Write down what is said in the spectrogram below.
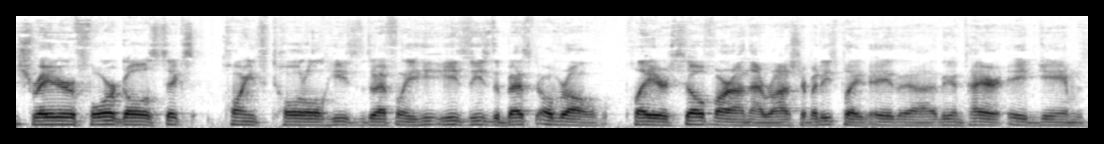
Schroeder four goals, six points total. He's definitely he, he's he's the best overall player so far on that roster. But he's played eight, uh, the entire eight games.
